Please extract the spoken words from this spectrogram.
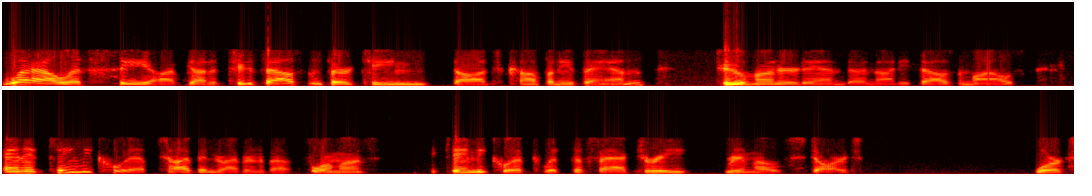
Well, let's see. I've got a 2013 Dodge Company van, 290,000 miles, and it came equipped. I've been driving it about four months. It came equipped with the factory remote start. Works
